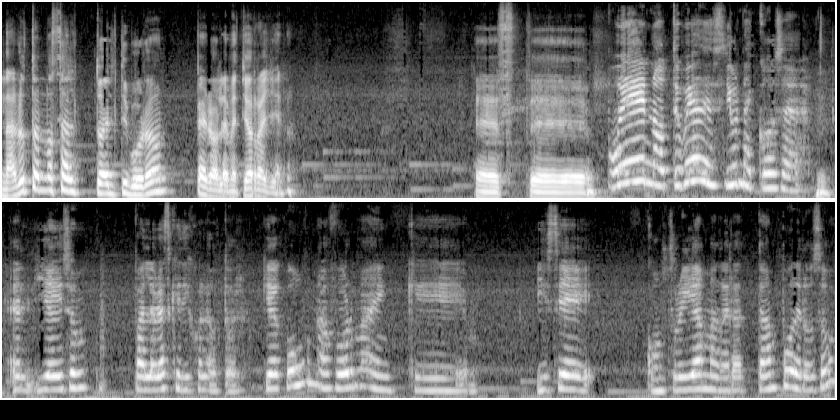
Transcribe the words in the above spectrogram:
Naruto no saltó el tiburón, pero le metió relleno. Este. Bueno, te voy a decir una cosa. Mm. El- y ahí son palabras que dijo el autor. Llegó una forma en que hice construir a Madara tan poderoso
